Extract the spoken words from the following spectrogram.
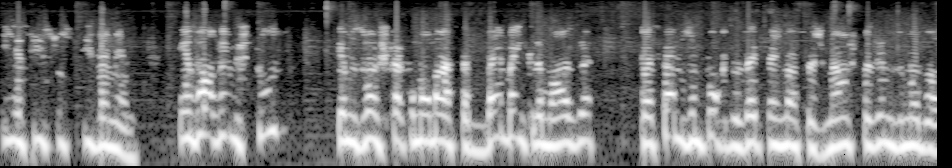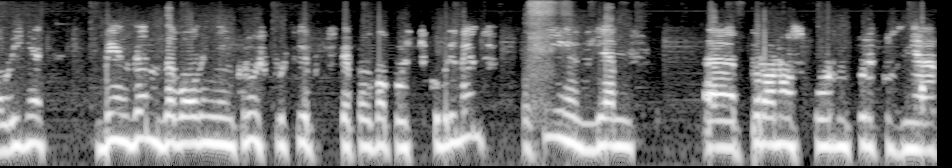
e assim sucessivamente. Envolvemos tudo, temos, vamos ficar com uma massa bem, bem cremosa, passamos um pouco de azeite nas nossas mãos, fazemos uma bolinha, benzemos a bolinha em cruz, porquê? Porque isto é para levar para os descobrimentos, e enviamos ah, para o nosso forno para cozinhar,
